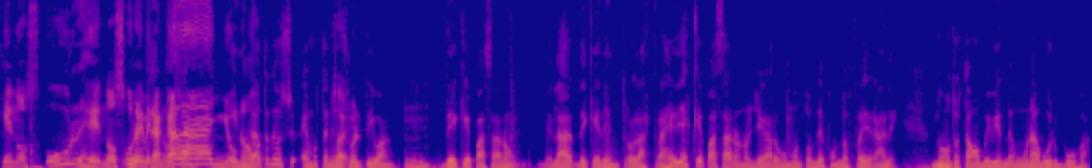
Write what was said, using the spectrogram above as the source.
que nos urge, nos urge. Mira, cada año. Y nos hemos tenido, hemos tenido suerte, Iván, de que pasaron, ¿verdad? De que dentro de las tragedias que pasaron nos llegaron un montón de fondos federales. Nosotros estamos viviendo en una burbuja.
